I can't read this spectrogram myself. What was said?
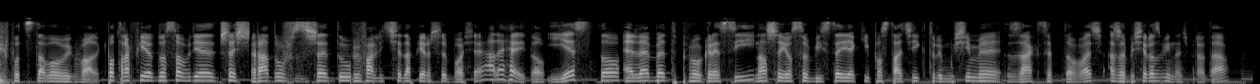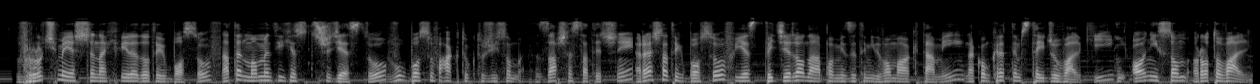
podstawowych walk. Potrafiłem dosłownie 6 radów z rzędu wywalić się na pierwszym bosie, ale hej, no, jest to element progresji naszej osobistej, jak i postaci, który musimy zaakceptować, ażeby się rozwinąć, prawda? Wróćmy jeszcze na chwilę do tych bossów. Na ten moment ich jest 30. Dwóch bossów aktu, którzy są zawsze statyczni. Reszta tych bossów jest wydzielona pomiędzy tymi dwoma aktami na konkretnym stage'u walki i oni są rotowalni.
